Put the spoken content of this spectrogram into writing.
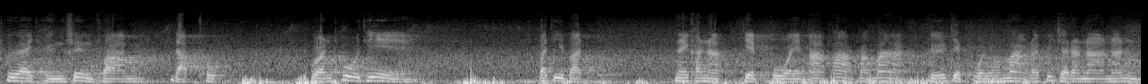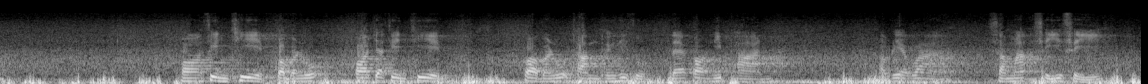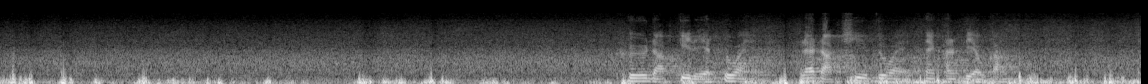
เพื่อให้ถึงซึ่งความดับทุกข์ ส่วนผู้ที่ปฏิบัติในขณะเจ็บป่วยอาพาธมากๆ หรือเจ็บป่วยมากๆ แล้วพิจารณานั้น พอสิ้นชีพก็บรรลุ พอจะสิ้นชีพ ก็บรรลุธรรมถึงที่สุด แล้วก็นิพพาน เขาเรียกว่า สมะสีสี คือดับกิเลสด้วย และดับชีพด้วยในขณะเดียวกัน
